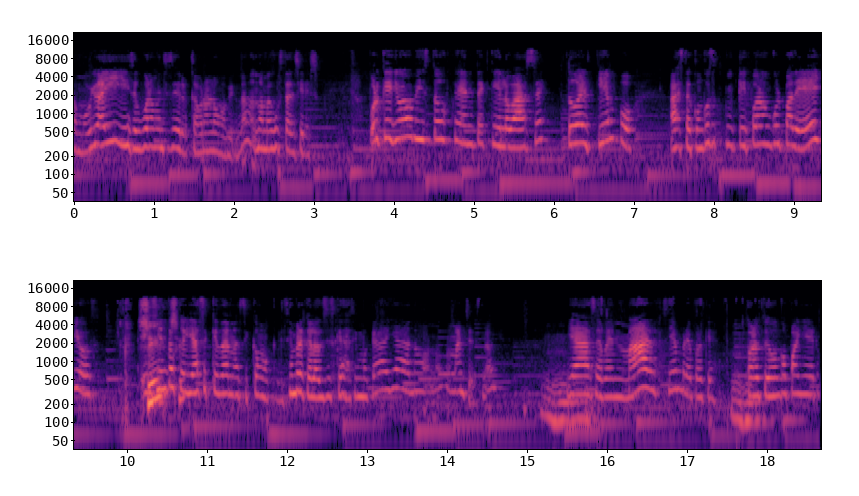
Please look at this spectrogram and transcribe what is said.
lo movió ahí y seguramente ese cabrón lo movió, ¿no? No me gusta decir eso. Porque yo he visto gente que lo hace todo el tiempo, hasta con cosas que fueron culpa de ellos. Sí, y siento sí. que ya se quedan así como que siempre que lo dices que así como que, ah, ya, no, no, no manches, ¿no? Ujú. Ya se ven mal siempre porque Ujú. cuando tuve un compañero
